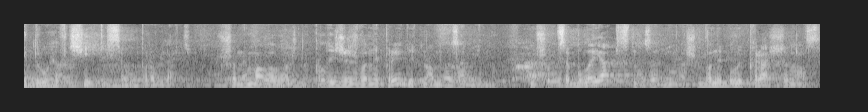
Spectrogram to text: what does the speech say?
і друге вчитися управляти. Що немаловажно, коли ж вони прийдуть нам на заміну, ну, щоб це була якісна заміна, щоб вони були краще нас.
